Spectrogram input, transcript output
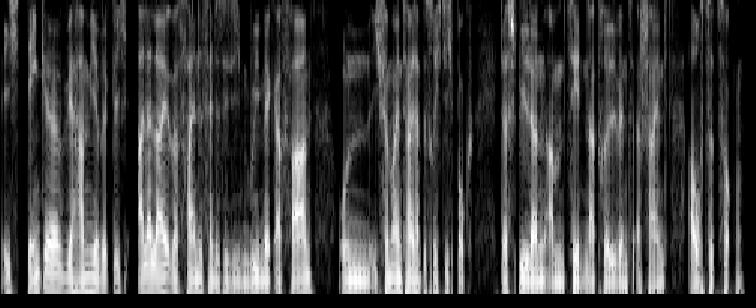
Ich denke, wir haben hier wirklich allerlei über Final Fantasy VII Remake erfahren und ich für meinen Teil habe es richtig Bock, das Spiel dann am 10. April, wenn es erscheint, auch zu zocken.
